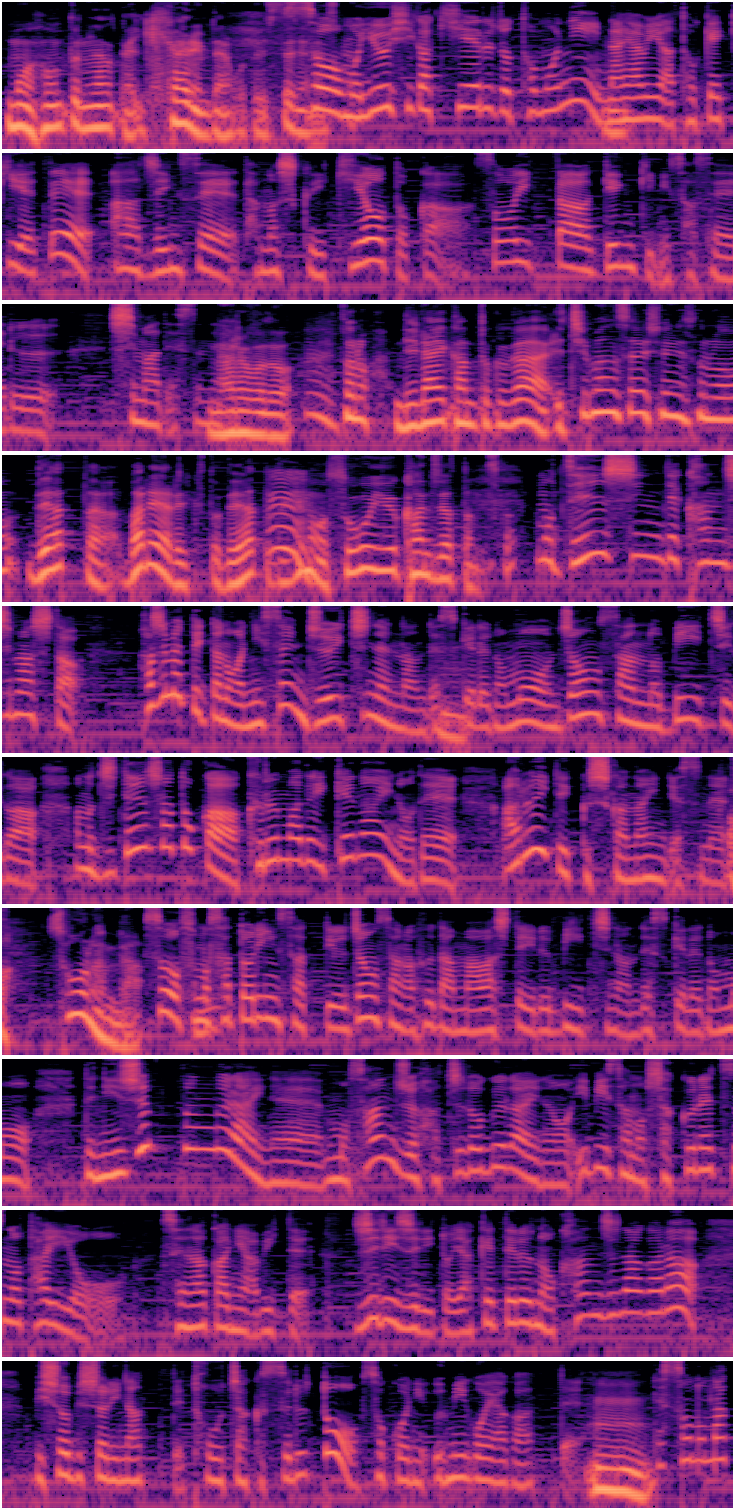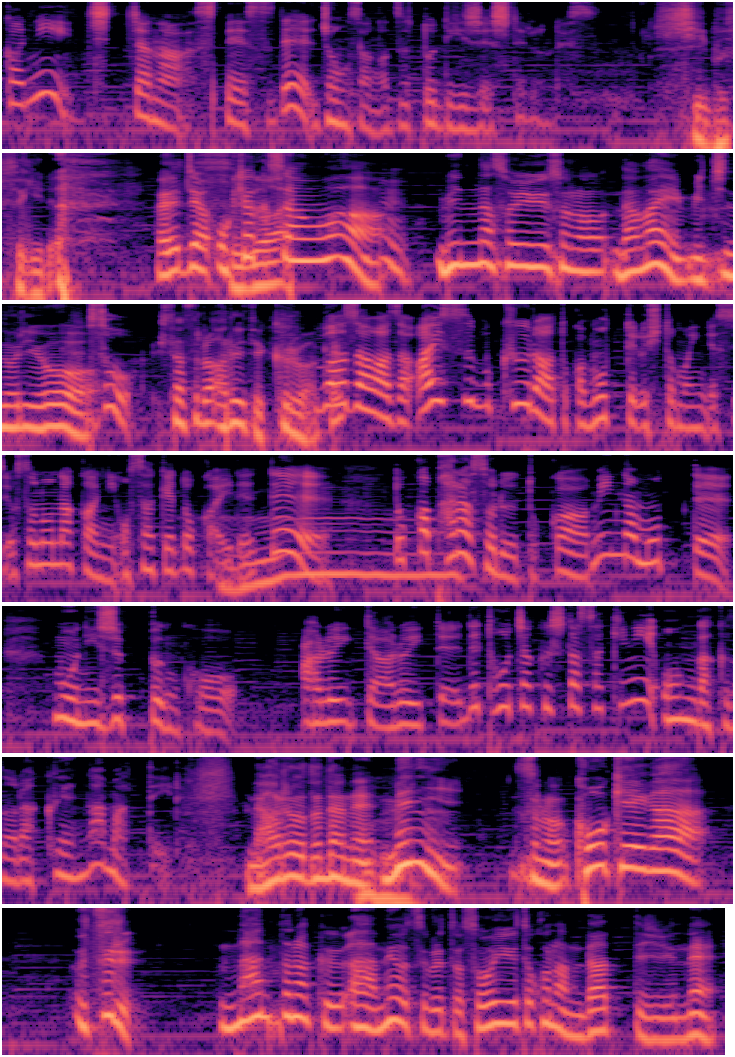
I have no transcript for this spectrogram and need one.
もう本当になんか生き返るみたいなこと言ってたじゃないですか。そうもう夕日が消えるとともにうん。悩みは溶け消えて、ああ人生楽しく生きようとかそういった元気にさせる島ですね。なるほど。うん。そのリナイ監督が一番最初にその出会ったバレアリックと出会った時もそういう感じだったんですか、もう全身で感じました。初めて行ったのが2011年なんですけれども、ジョンさんのビーチがあの自転車とか車で行けないので歩いていくしかないんですね。あそうなんだ。そうそのサトリンサっていうジョンさんが普段回しているビーチなんですけれどもで20分ぐらいねもう38度ぐらいのイビサの灼熱の太陽を背中に浴びてじりじりと焼けてるのを感じながらびしょびしょになって到着するとそこに海小屋があってうん。でその中にちっちゃなスペースでジョンさんがずっと DJ してるんです。渋すぎる。えじゃあお客さんは、うん。みんなそういうその長い道のりをそう。ひたすら歩いてくるわけ？わざわざアイスクーラーとか持ってる人もいいんですよ。その中にお酒とか入れてとかパラソルとかみんな持ってもう20分こう歩いて歩いてで到着した先に音楽の楽園が待っている。なるほどだね、目にその光景が映る。なんとなくあ目をつぶるとそういうとこなんだっていうね。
